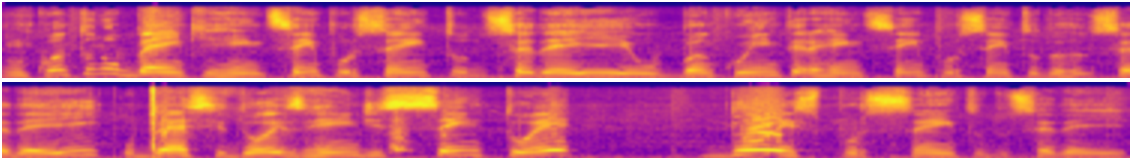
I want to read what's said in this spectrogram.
enquanto o Nubank rende 100% do CDI, o Banco Inter rende 100% do CDI, o BS2 rende 100%. 2% do CDI.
